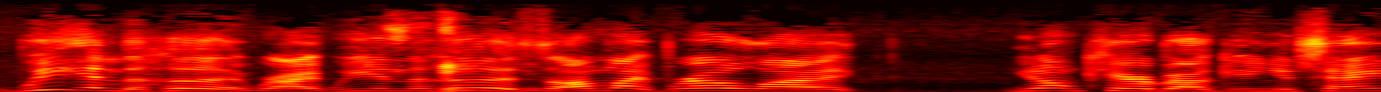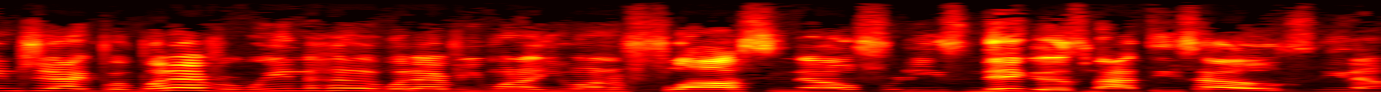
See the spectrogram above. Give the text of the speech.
we in the hood, right? We in the hood. So I'm like, bro, like, you don't care about getting your chain jack, but whatever. We in the hood, whatever. You wanna you wanna floss, you know, for these niggas, not these hoes. You know.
